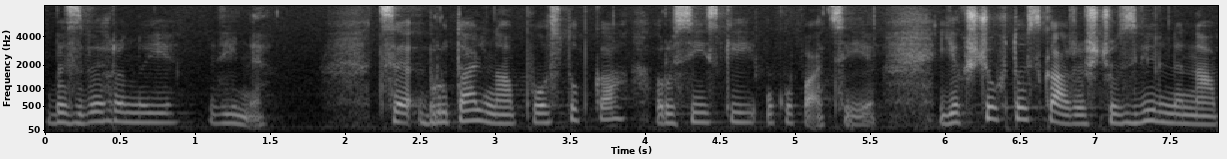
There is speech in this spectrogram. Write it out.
без виграної війни. Це брутальна поступка російській окупації. Якщо хтось каже, що звільнена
